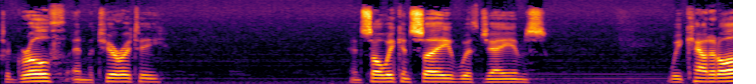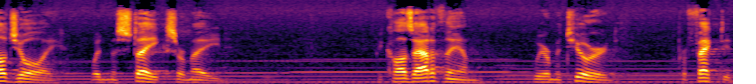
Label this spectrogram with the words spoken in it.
to growth and maturity. And so we can say with James, we count it all joy when mistakes are made, because out of them we are matured, perfected.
